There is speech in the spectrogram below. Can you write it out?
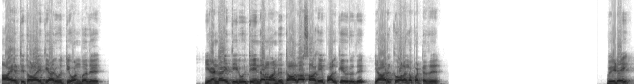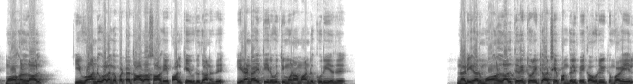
ஆயிரத்தி தொள்ளாயிரத்தி அறுபத்தி ஒன்பது. இரண்டாயிரத்தி இருபத்தி ஐந்தாம் ஆண்டு தாதா சாஹேப் பால்கே விருது யாருக்கு வழங்கப்பட்டது? விடை மோகன்லால் இவ்வாண்டு வழங்கப்பட்ட தாதா சாஹேப் பால்கே விருதானது இரண்டாயிரத்தி இருபத்தி மூணாம் ஆண்டுக்குரியது நடிகர் மோகன்லால் திரைத்துறைக்கு ஆற்றிய பங்களிப்பை கௌரவிக்கும் வகையில்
